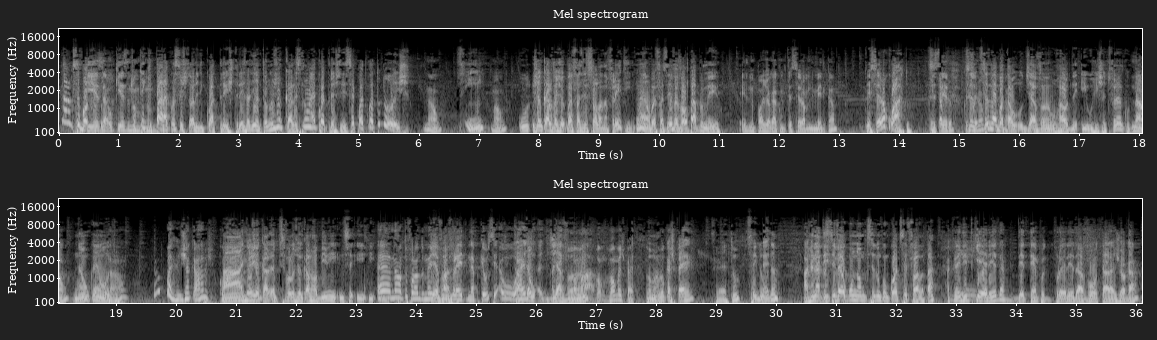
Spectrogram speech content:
Não, que você bota. Chiesa- o Chiesa tu não- tem que não- parar com essa história de 4-3-3 adiantando o Giancarlo. Isso não é 4-3-3, isso é 4-4-2. Não, Sim. não. O Giancarlo vai, jo- vai fazer só lá na frente? Não, vai fazer, vai voltar pro meio. Ele não pode jogar como terceiro homem de meio de campo? Terceiro ou quarto? Você tá- Terceiro. você, Terceiro você não vai botar o Djavan, o Haldner e o Richard Franco? Não. Não? Quem é o outro? Não. Ué, Jean Carlos. Ah, no então meio. Giancarlo. É porque você falou Giancarlo Robinho e... e- e- É, não, tô falando do meio pra frente, né? Porque o, o Tá, a então, a. Vamos lá, vamos, vamos mais perto. Vamos lá. Lucas Perry. Certo, sem dúvida. É, Renata, acredito- se tiver algum nome que você não concorde, você fala, tá? Acredito que Hereda dê tempo pro Hereda voltar a jogar.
